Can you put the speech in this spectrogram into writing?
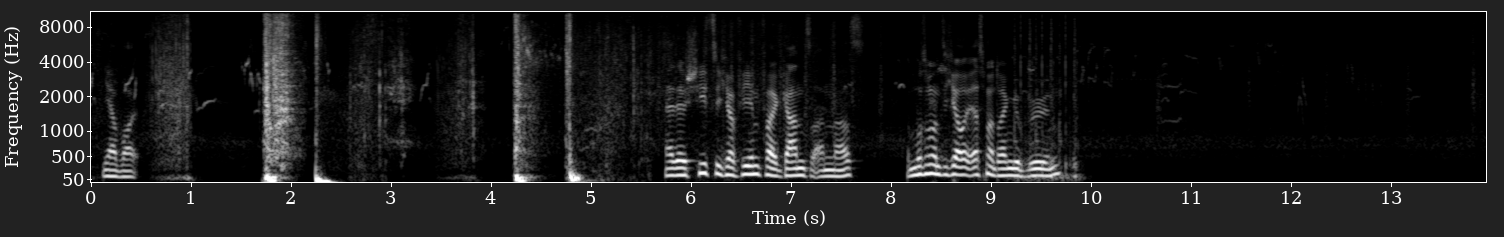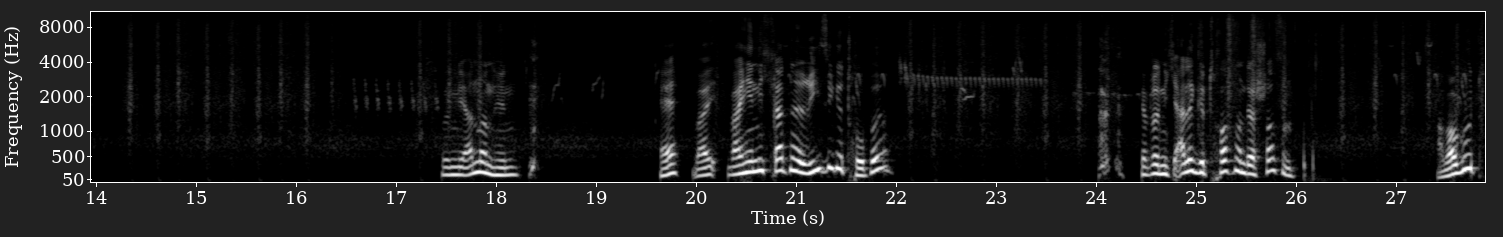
Jawohl. Ja, der schießt sich auf jeden Fall ganz anders. Da muss man sich auch erstmal dran gewöhnen. Wo sind die anderen hin? Hä? War, war hier nicht gerade eine riesige Truppe? Ich habe doch nicht alle getroffen und erschossen. Aber gut.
